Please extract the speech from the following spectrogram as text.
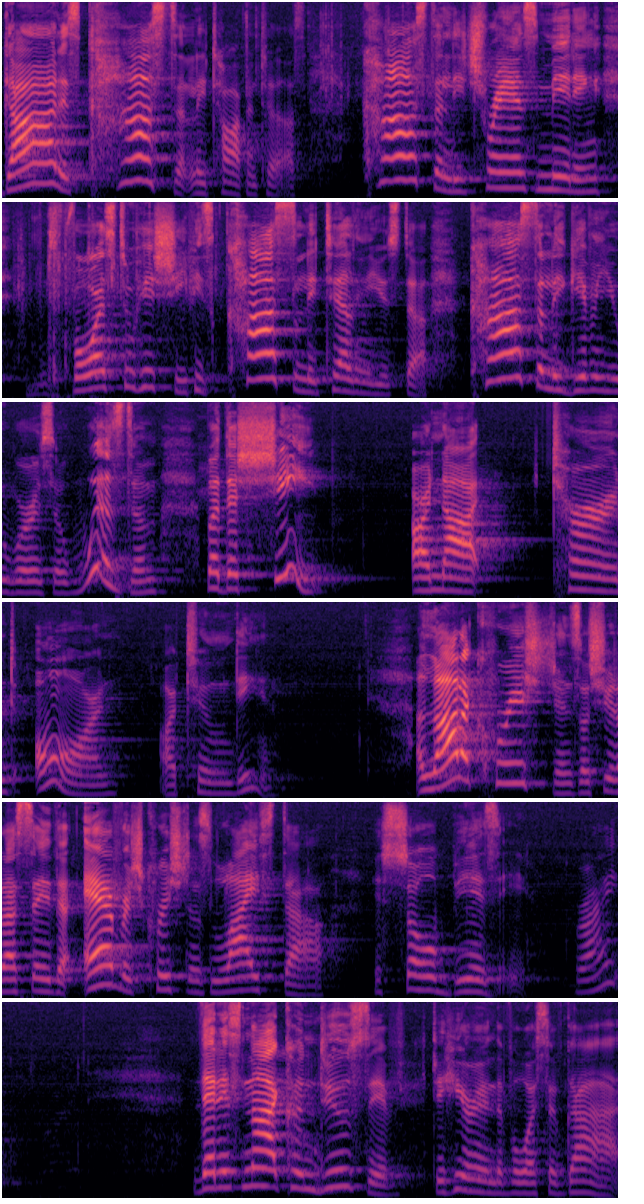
God is constantly talking to us, constantly transmitting voice to his sheep. He's constantly telling you stuff, constantly giving you words of wisdom, but the sheep are not turned on or tuned in. A lot of Christians, or should I say the average Christian's lifestyle, is so busy, right? That it's not conducive to hearing the voice of God.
